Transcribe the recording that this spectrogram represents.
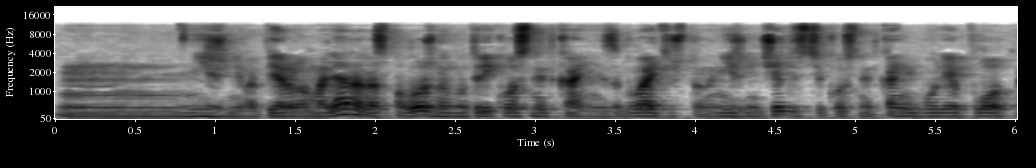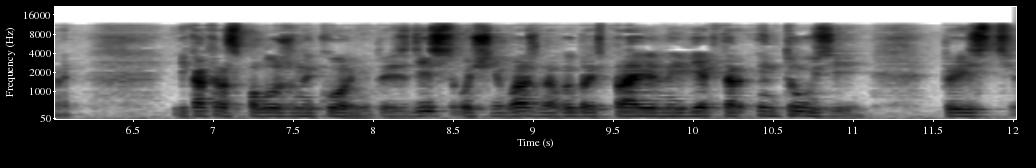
нижнего первого маляра расположены внутри костной ткани. Не забывайте, что на нижней челюсти костная ткань более плотная и как расположены корни. То есть здесь очень важно выбрать правильный вектор интрузии. То есть,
